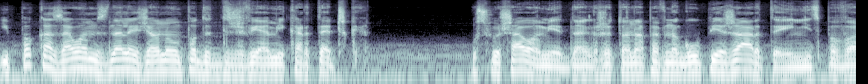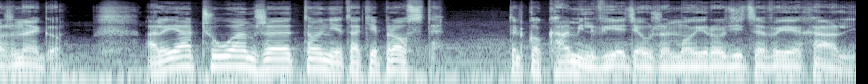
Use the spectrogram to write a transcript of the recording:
i pokazałam znalezioną pod drzwiami karteczkę. Usłyszałam jednak, że to na pewno głupie żarty i nic poważnego, ale ja czułam, że to nie takie proste. Tylko Kamil wiedział, że moi rodzice wyjechali.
